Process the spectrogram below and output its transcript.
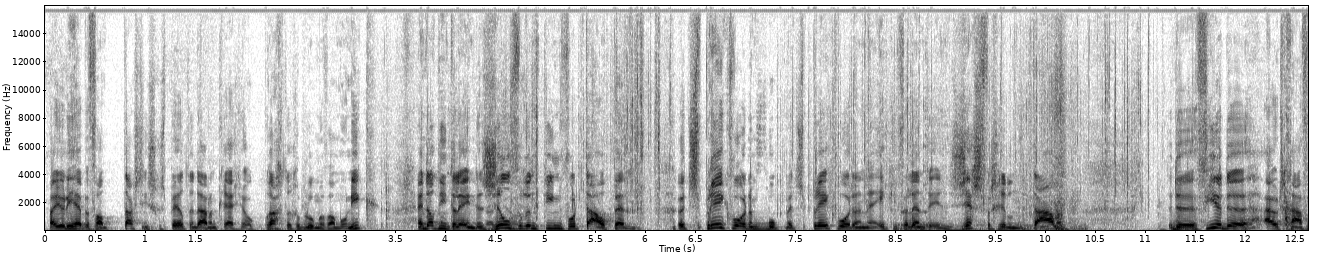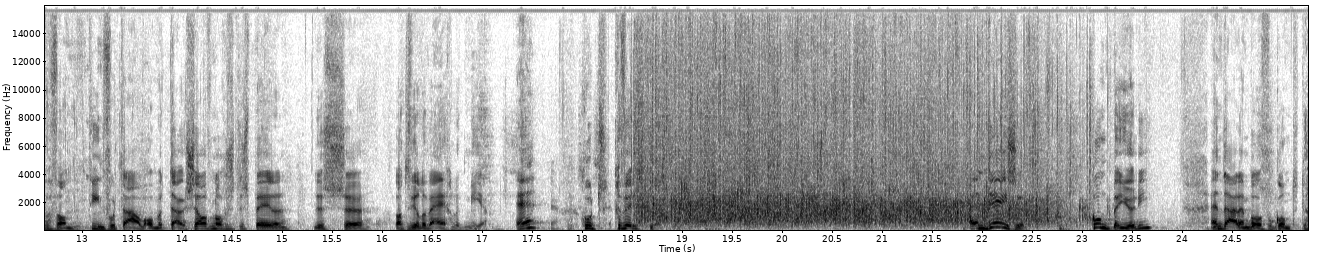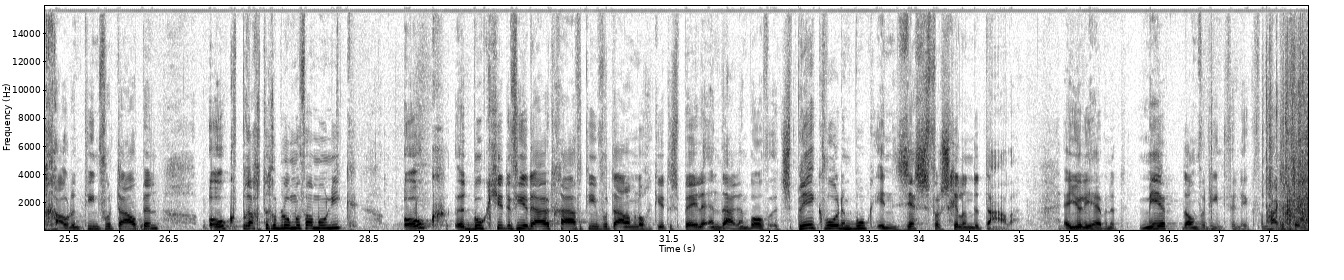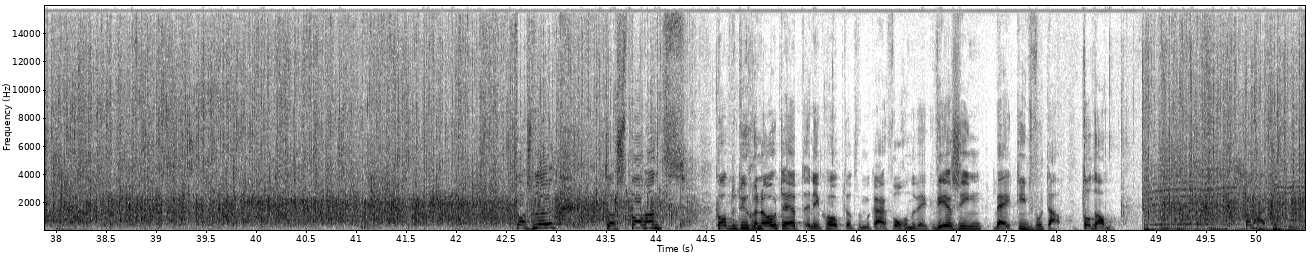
Maar jullie hebben fantastisch gespeeld en daarom krijg je ook prachtige bloemen van Monique. En dat niet alleen de zilveren tien voor taalpen. Het spreekwoordenboek met spreekwoorden en equivalenten in zes verschillende talen. De vierde uitgave van Tien voor Talen om het thuis zelf nog eens te spelen. Dus uh, wat willen we eigenlijk meer? Hè? Goed, gefeliciteerd. En deze komt bij jullie. En daarboven komt de Gouden Tien voor Taalpen. Ook prachtige bloemen van Monique. Ook het boekje, de vierde uitgave, tien voor taal om nog een keer te spelen. En daarboven het spreekwoordenboek in zes verschillende talen. En jullie hebben het meer dan verdiend, vind ik. Van harte gefeliciteerd. Het was leuk, het was spannend. Ik hoop dat u genoten hebt en ik hoop dat we elkaar volgende week weer zien bij Tien voor Taal. Tot dan. Van harte.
